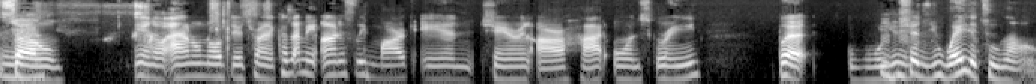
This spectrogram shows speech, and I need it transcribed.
Yeah. So, you know, I don't know if they're trying because I mean, honestly, Mark and Sharon are hot on screen, but mm-hmm. you shouldn't. You waited too long.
